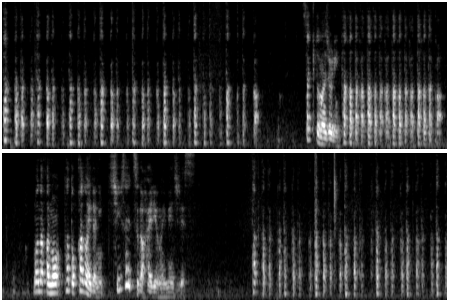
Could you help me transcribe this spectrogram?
タッカタッカタッカタッカタッカタッカタッカタッカタッカタッカタッカタッカタッカタッカタッカタッカタッカさっきと同じようにタカタカタカタカタカタカタカタカの中のタとカの間に小さい「つ」が入るようなイメージです。タッカタッカタッカタッカタッカタッカタッカタッカタッカタッカタッカタッカタッカタッカ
